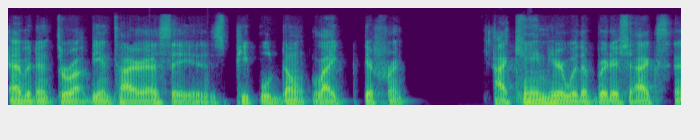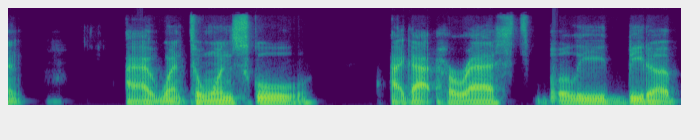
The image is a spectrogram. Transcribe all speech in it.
evident throughout the entire essay is people don't like different. I came here with a British accent. I went to one school. I got harassed, bullied, beat up,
